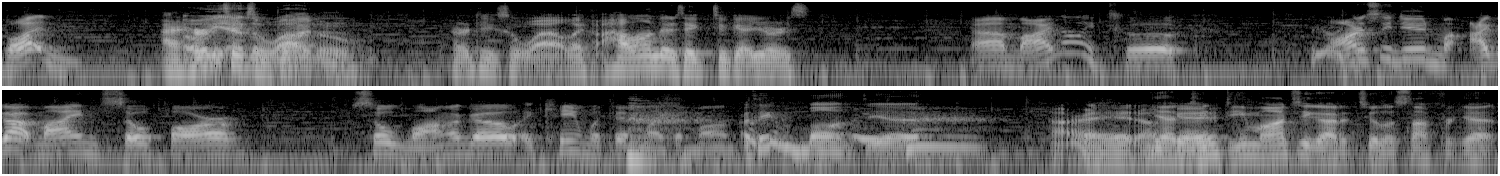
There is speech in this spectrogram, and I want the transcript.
button. I Oh, heard yeah, it takes a while button. though. I heard it takes a while. Like, how long did it take to get yours? Uh, mine only took. Honestly, dude, my, I got mine so far, so long ago. It came within like a month. I think a month. Yeah. All right. Yeah, Okay. D- D Monty got it too. Let's not forget.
